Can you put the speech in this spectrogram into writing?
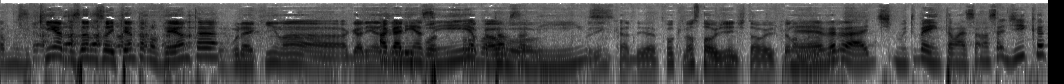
a musiquinha dos anos 80, 90. O bonequinho lá, a galinhazinha. A galinhazinha, botava os ovinhos. Brincadeira. Pô, que nostalgia a gente tá hoje, pelo amor de É verdade. Muito bem, então essa é a nossa dica.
